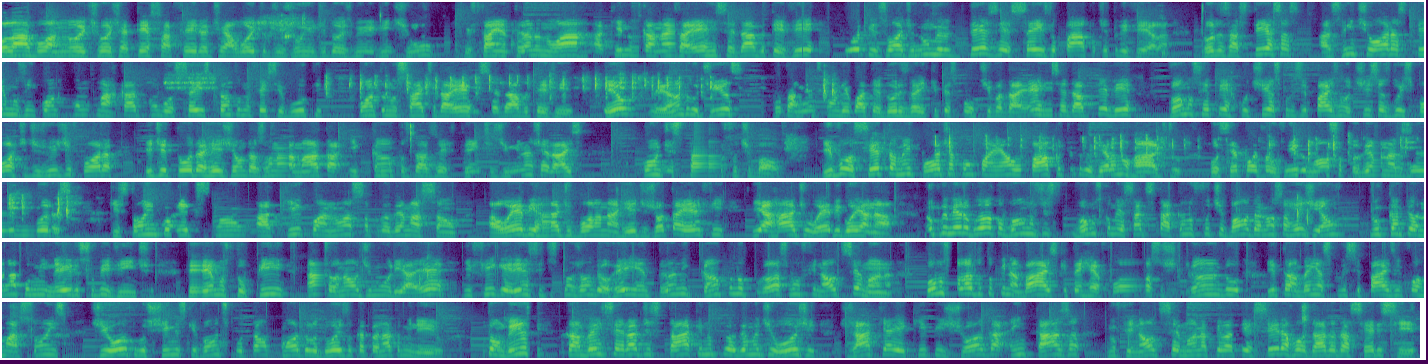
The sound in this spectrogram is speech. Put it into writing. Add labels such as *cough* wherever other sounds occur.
Olá, boa noite. Hoje é terça-feira, dia 8 de junho de 2021. Está entrando no ar aqui nos canais da RCW TV o episódio número 16 do Papo de Trivela. Todas as terças, às 20 horas, temos encontro com, marcado com vocês, tanto no Facebook quanto no site da RCW TV. Eu, Leandro Dias, juntamente com debatedores da equipe esportiva da RCW TV, vamos repercutir as principais notícias do esporte de Juiz de Fora e de toda a região da Zona da Mata e campos das vertentes de Minas Gerais, com destaque futebol. E você também pode acompanhar o Papo de Trivela no rádio. Você pode ouvir o nosso programa nas emissoras que estão em conexão aqui com a nossa programação, a Web Rádio Bola na Rede JF e a Rádio Web Goianá. No primeiro bloco, vamos, vamos começar destacando o futebol da nossa região no Campeonato Mineiro Sub-20. Teremos Tupi, Nacional de Muriaé e Figueirense de São João del Rei entrando em campo no próximo final de semana. Vamos falar do Tupinambás, que tem reforços chegando, e também as principais informações de outros times que vão disputar o módulo 2 do Campeonato Mineiro. O Tombense também será destaque no programa de hoje, já que a equipe joga em casa no final de semana pela terceira rodada da Série C.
